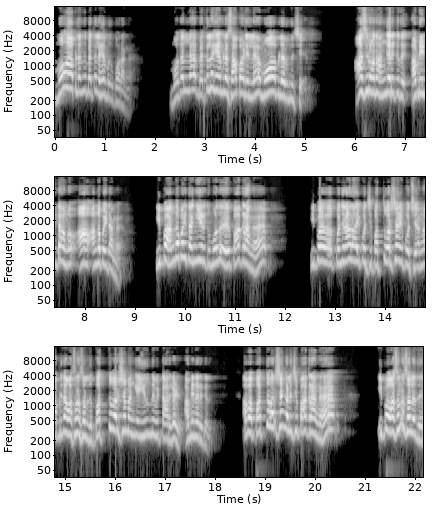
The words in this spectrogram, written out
மோவாப்லேருந்து பெத்தலகேமுக்கு போகிறாங்க முதல்ல பெத்தலகேமில் சாப்பாடு இல்லை மோவாப்ல இருந்துச்சு. ஆசீர்வாதம் அங்கே இருக்குது அப்படின்ட்டு அவங்க அங்கே போயிட்டாங்க. இப்போ அங்கே போய் தங்கி இருக்கும்போது பார்க்குறாங்க இப்போ கொஞ்ச நாள் ஆகிப்போச்சு பத்து வருஷம் ஆகிப்போச்சு அங்கே அப்படி தான் வசனம் சொல்லுது. பத்து வருஷம் அங்கே இருந்து விட்டார்கள் அப்படின்னு இருக்குது. அப்போ பத்து வருஷம் கழித்து பார்க்குறாங்க இப்போ வசனம் சொல்லுது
